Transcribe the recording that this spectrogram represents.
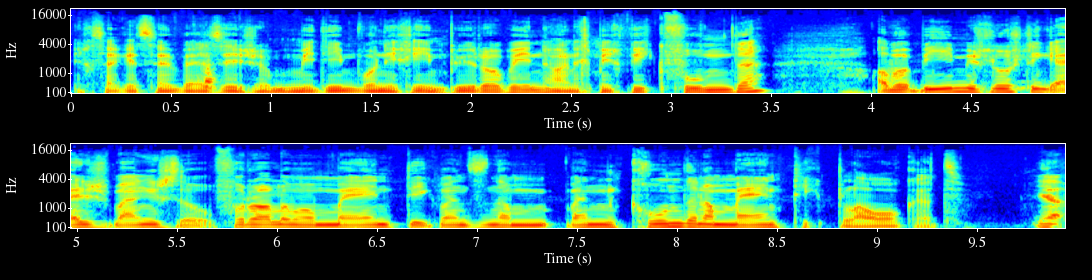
ich sage jetzt nicht, wer es ist, aber mit ihm, wo ich im Büro bin, habe ich mich wie gefunden. Aber bei ihm ist lustig, er ist manchmal so, vor allem am Montag, wenn, wenn Kunden am Montag plagen ja.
